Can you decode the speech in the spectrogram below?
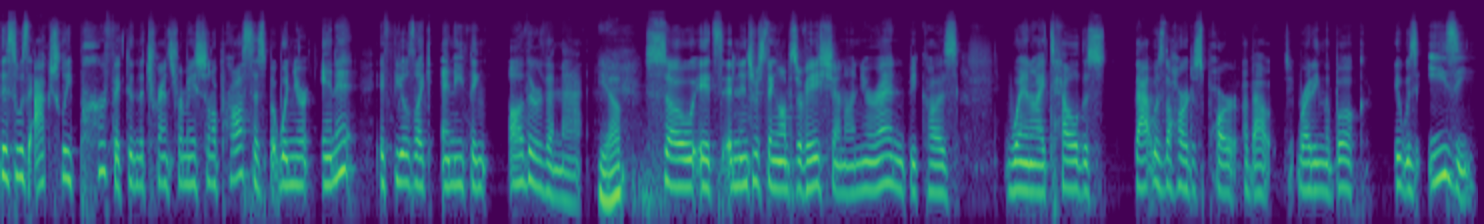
this was actually perfect in the transformational process. But when you're in it, it feels like anything other than that. Yep. So it's an interesting observation on your end because when I tell this, that was the hardest part about writing the book. It was easy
